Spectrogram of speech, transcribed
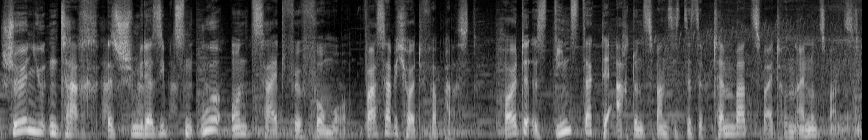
Schönen guten Tag, es ist schon wieder 17 Uhr und Zeit für FOMO. Was habe ich heute verpasst? Heute ist Dienstag, der 28. September 2021.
